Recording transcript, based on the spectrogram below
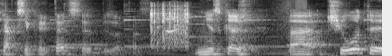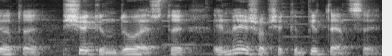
Как секретарь Совета Безопасности. Мне скажут, А чего ты это щеки надуваешь? Ты имеешь вообще компетенции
